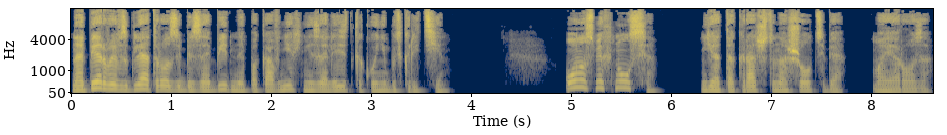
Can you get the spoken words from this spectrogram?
На первый взгляд розы безобидны, пока в них не залезет какой-нибудь кретин. Он усмехнулся. «Я так рад, что нашел тебя, моя роза.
